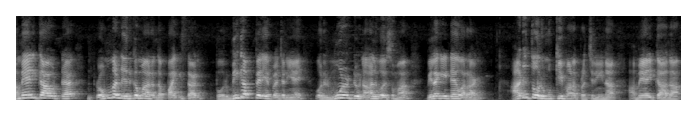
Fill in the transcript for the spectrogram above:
அமெரிக்காவிட்ட ரொம்ப நெருக்கமா இருந்த பாகிஸ்தான் இப்போ ஒரு மிகப்பெரிய பிரச்சனையை ஒரு மூணு டு நாலு வருஷமா விலகிட்டே வர்றாங்க. அடுத்த ஒரு முக்கியமான பிரச்சனைனா அமெரிக்கா தான்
